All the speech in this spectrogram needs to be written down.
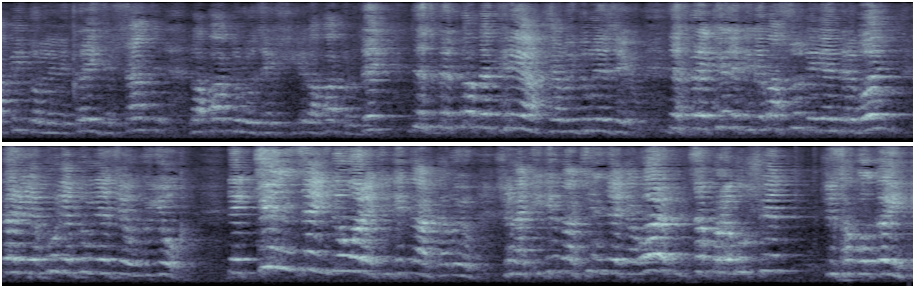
capitolele 36 la 40, la 40 despre toată creația lui Dumnezeu, despre cele câteva sute de întrebări care le pune Dumnezeu lui Iov. De 50 de ore citit cartea lui Iov și în a citit la 50 de ore s-a prăbușit și s-a pocăit.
